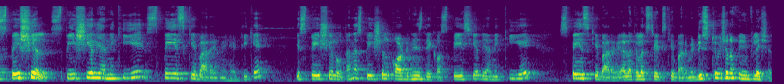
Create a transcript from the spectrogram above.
स्पेशल स्पेशियल यानी कि ये स्पेस के बारे में है, ठीक है? ये स्पेशल होता है ना स्पेशल कोऑर्डिनेट्स देखो स्पेशियल यानी कि ये स्पेस के बारे में अलग अलग स्टेट्स के बारे में. डिस्ट्रीब्यूशन ऑफ़ इन्फ्लेशन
